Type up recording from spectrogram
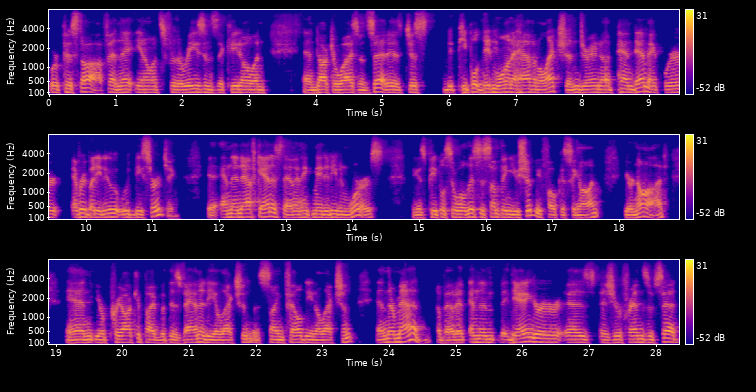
were pissed off, and they, you know, it's for the reasons that Quito and and Dr. Wiseman said is just people didn't want to have an election during a pandemic where everybody knew it would be surging. And then Afghanistan, I think, made it even worse because people said, well, this is something you should be focusing on. You're not. And you're preoccupied with this vanity election, this Seinfeldian election, and they're mad about it. And then the anger, as, as your friends have said,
